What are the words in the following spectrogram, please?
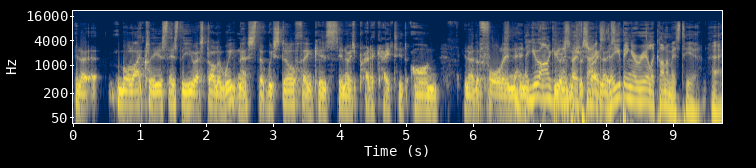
you know, more likely is, is the U.S. dollar weakness that we still think is you know is predicated on you know, the fall in. in Are you arguing in both directions? Are you being a real economist here? Uh,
